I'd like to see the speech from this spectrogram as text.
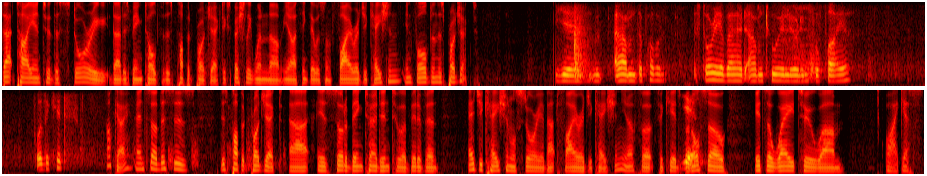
that tie into the story that is being told for this puppet project? Especially when um, you know I think there was some fire education involved in this project. Yeah, um, the public story about um, two-way learning for fire for the kids. Okay, and so this is this puppet project uh, is sort of being turned into a bit of an educational story about fire education, you know, for for kids, but also it's a way to, um, well, I guess,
